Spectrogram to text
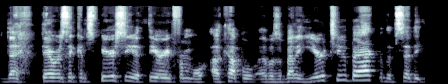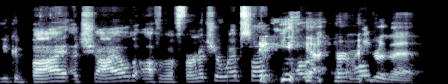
the, there was a conspiracy, a theory from a couple. It was about a year or two back that said that you could buy a child off of a furniture website. yeah, I remember that.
